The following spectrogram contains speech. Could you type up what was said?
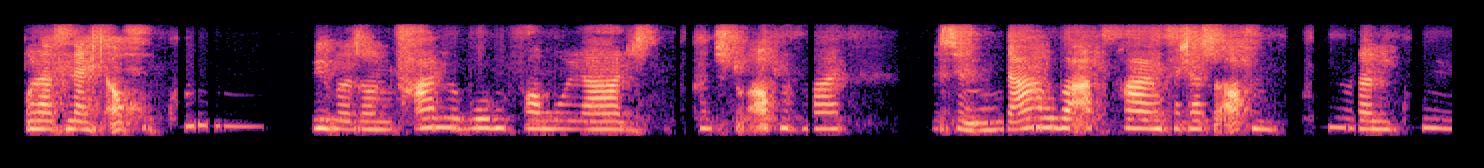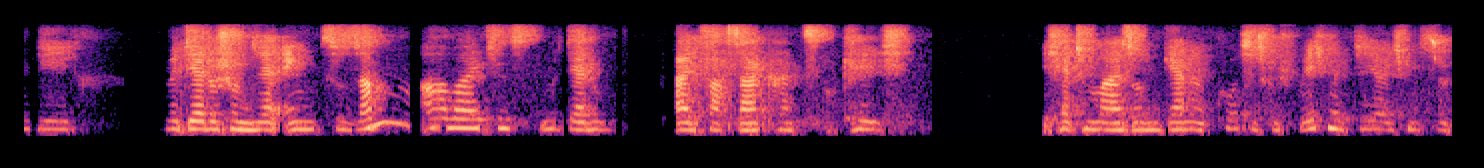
oder vielleicht auch über so ein Fragebogenformular. Das könntest du auch noch mal ein bisschen darüber abfragen. Vielleicht hast du auch einen Kunden oder eine Kundin, die mit der du schon sehr eng zusammenarbeitest, mit der du einfach sagen kannst, okay, ich, ich hätte mal so ein gerne ein kurzes Gespräch mit dir, ich müsste,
